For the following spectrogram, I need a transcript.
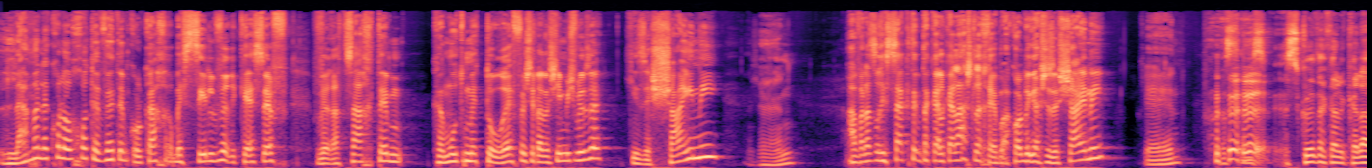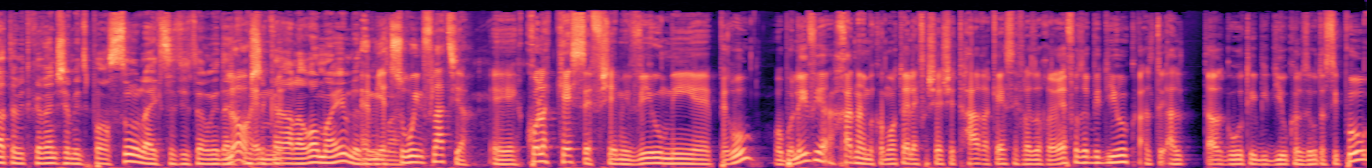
למה לכל הרוחות הבאתם כל כך הרבה סילבר כסף ורצחתם כמות מטורפת של אנשים בשביל זה? כי זה שייני? כן. אבל אז ריסקתם את הכלכלה שלכם, הכל בגלל שזה שייני? כן. עסקו את הכלכלה, אתה מתכוון שהם התפרסו אולי קצת יותר מדי, לא, כמו הם- שקרה לרומאים לדוגמה. הם יצרו אינפלציה. אה, כל הכסף שהם הביאו מפרו או בוליביה, אחד מהמקומות האלה איפה שיש את הר הכסף, לא זוכר איפה זה בדיוק, אל, אל תהרגו אותי בדיוק על זהות הסיפור,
